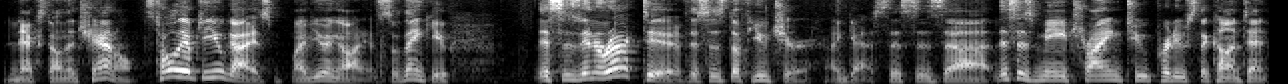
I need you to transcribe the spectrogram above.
next on the channel. It's totally up to you guys, my viewing audience, so thank you. This is interactive. This is the future, I guess. This is, uh, this is me trying to produce the content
